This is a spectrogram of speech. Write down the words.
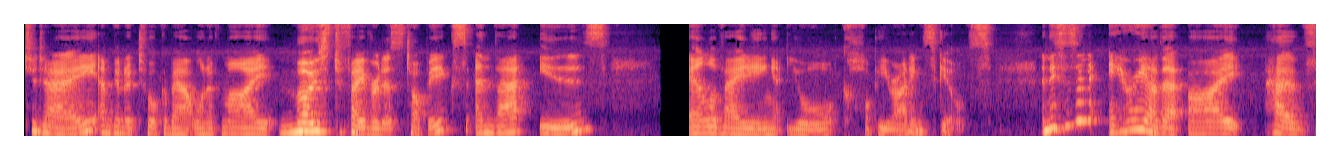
Today, I'm going to talk about one of my most favoritist topics, and that is elevating your copywriting skills. And this is an area that I have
